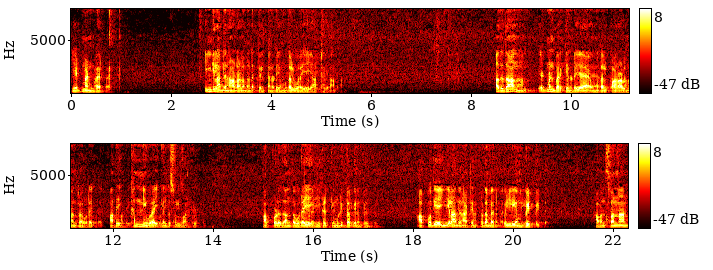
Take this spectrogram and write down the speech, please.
எட்மன்பர்க். இங்கிலாந்து நாடாளுமன்றத்தில் தன்னுடைய முதல் உரையை ஆற்றுகிறான். அதுதான் எட்மன்பர்க்கினுடைய முதல் பாராளுமன்ற உரை. அதை கன்னி உரை என்று சொல்வார்கள். அப்பொழுது அந்த உரையை நிகழ்த்தி முடித்த பின்பு அப்போதைய இங்கிலாந்து நாட்டின் பிரதமர் வில்லியம் பிட் அவன் சொன்னான்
